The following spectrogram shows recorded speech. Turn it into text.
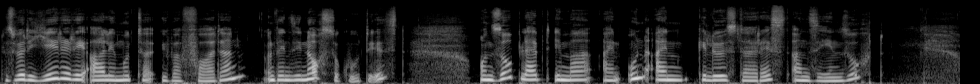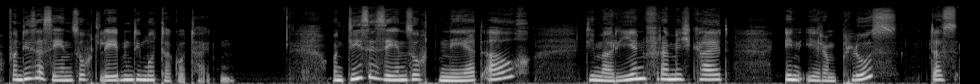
das würde jede reale Mutter überfordern und wenn sie noch so gut ist und so bleibt immer ein uneingelöster Rest an Sehnsucht. Von dieser Sehnsucht leben die Muttergottheiten. Und diese Sehnsucht nährt auch die Marienfrömmigkeit in ihrem Plus, das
